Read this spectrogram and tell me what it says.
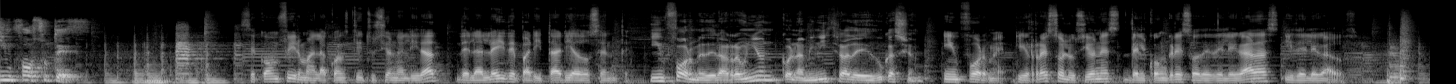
InfoSUTEF. Se confirma la constitucionalidad de la Ley de Paritaria Docente. Informe de la reunión con la ministra de Educación. Informe y resoluciones del Congreso de Delegadas y Delegados.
